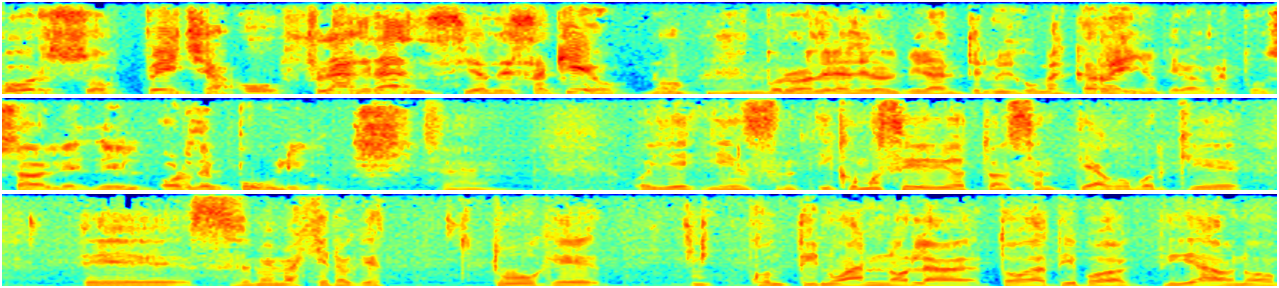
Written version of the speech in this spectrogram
por sospecha o flagrancia de saqueo, ¿no? Mm. Por órdenes del almirante Luis Gómez Carreño, que era el responsable del orden público. Sí. Oye, ¿y, cómo se vivió esto en Santiago? Porque eh, se me imagino que tuvo que continuar, ¿no? La, todo tipo de actividad, ¿no?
